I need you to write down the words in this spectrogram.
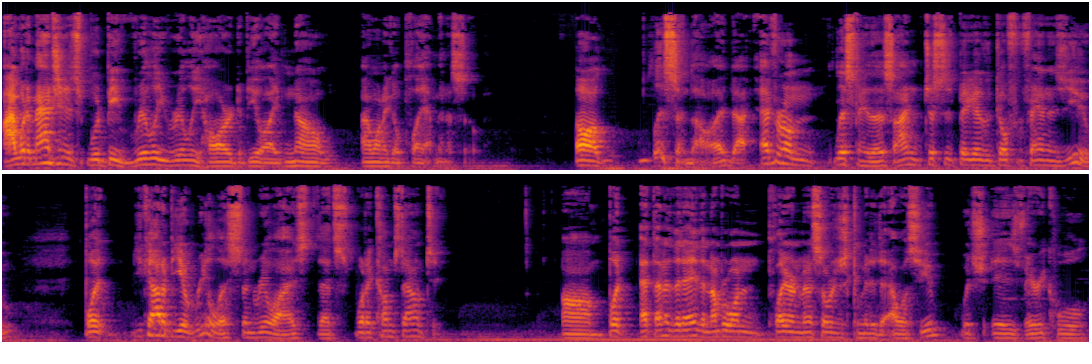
I would imagine it would be really really hard to be like, no, I want to go play at Minnesota. Uh, listen though, I, everyone listening to this, I'm just as big of a Gopher fan as you, but you got to be a realist and realize that's what it comes down to. Um, but at the end of the day, the number one player in Minnesota just committed to LSU, which is very cool.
